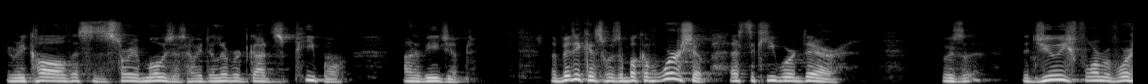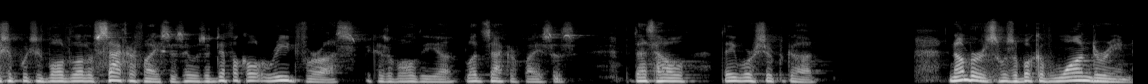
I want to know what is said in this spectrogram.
If you recall, this is the story of Moses, how he delivered God's people out of Egypt. Leviticus was a book of worship. That's the key word there. It was the Jewish form of worship, which involved a lot of sacrifices. It was a difficult read for us because of all the uh, blood sacrifices. But that's how they worshiped God. Numbers was a book of wandering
